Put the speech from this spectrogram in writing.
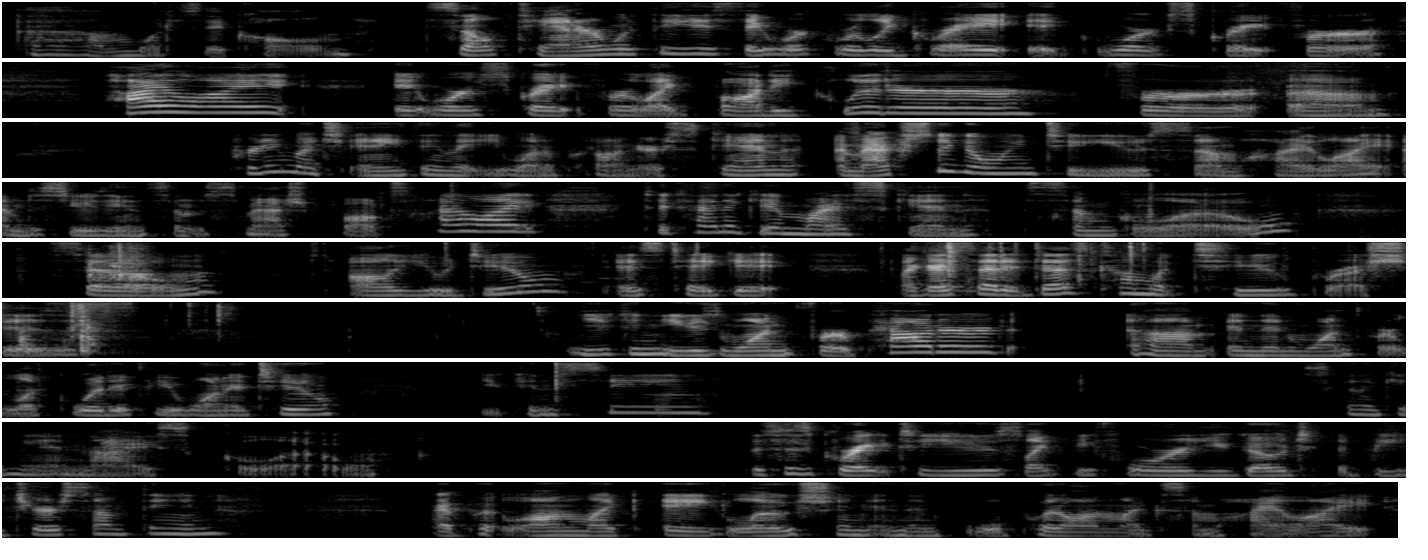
um, what is it called? Self-tanner with these. They work really great. It works great for highlight. It works great for like body glitter, for um, pretty much anything that you want to put on your skin. I'm actually going to use some highlight. I'm just using some Smashbox highlight to kind of give my skin some glow. So all you do is take it, like I said, it does come with two brushes. You can use one for powdered um, and then one for liquid if you wanted to. You can see it's going to give me a nice glow. This is great to use like before you go to the beach or something. I put on like a lotion and then we'll put on like some highlight.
